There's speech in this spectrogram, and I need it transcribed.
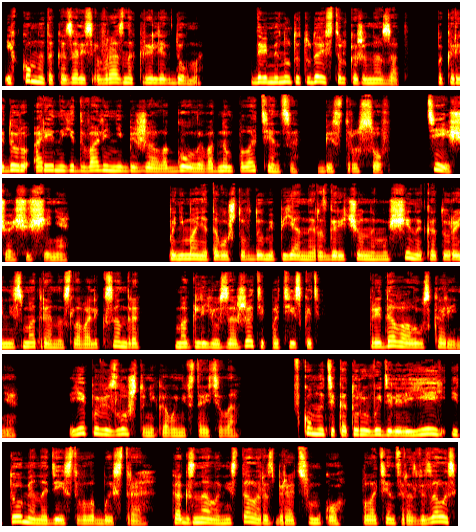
Их комнаты оказались в разных крыльях дома. Две минуты туда и столько же назад. По коридору Арина едва ли не бежала, голая, в одном полотенце, без трусов. Те еще ощущения. Понимание того, что в доме пьяные разгоряченные мужчины, которые, несмотря на слова Александра, могли ее зажать и потискать, придавало ускорение. Ей повезло, что никого не встретила. В комнате, которую выделили ей, и Томе она действовала быстро. Как знала, не стала разбирать сумку. Полотенце развязалось,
